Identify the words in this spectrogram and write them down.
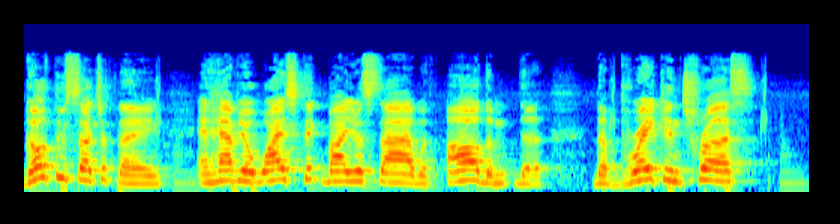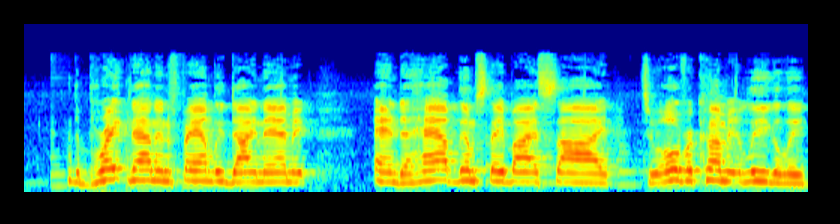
go through such a thing and have your wife stick by your side with all the the, the break in trust, the breakdown in the family dynamic, and to have them stay by his side to overcome it legally.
